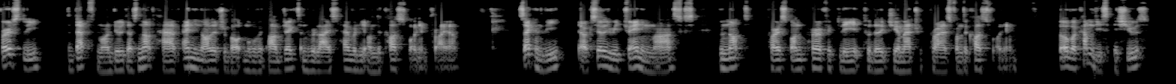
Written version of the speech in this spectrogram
Firstly, the depth module does not have any knowledge about moving objects and relies heavily on the cost volume prior. Secondly, the auxiliary training masks do not correspond perfectly to the geometric priors from the cost volume. To overcome these issues,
